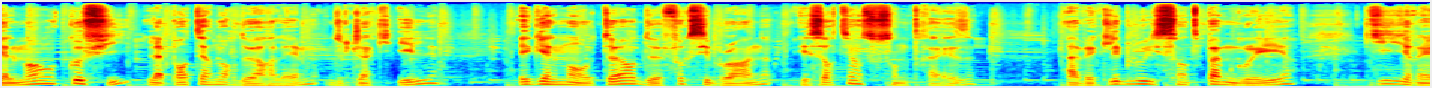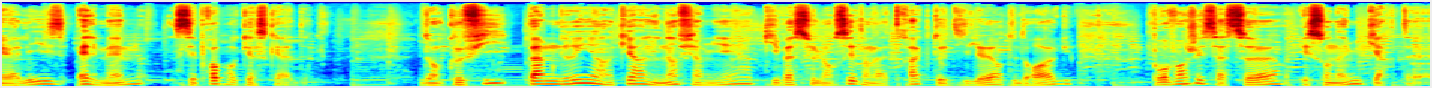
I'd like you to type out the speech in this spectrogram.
Également Coffee, la panthère noire de Harlem de Jack Hill, également auteur de Foxy Brown et sorti en 73, avec l'éblouissante Pam Grier qui y réalise elle-même ses propres cascades. Dans Coffee, Pam Grier incarne une infirmière qui va se lancer dans la traque de dealers de drogue pour venger sa sœur et son ami Carter,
